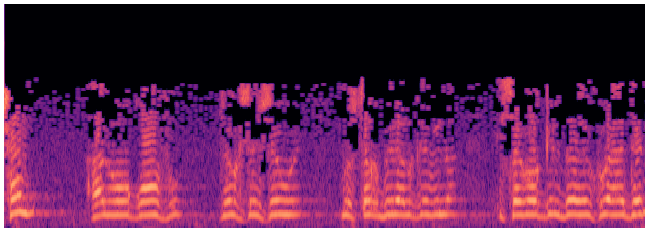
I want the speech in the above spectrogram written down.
shan alwuquufu joogsasho wey mustaqbila alqibla isagoo qibdada ku aadan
